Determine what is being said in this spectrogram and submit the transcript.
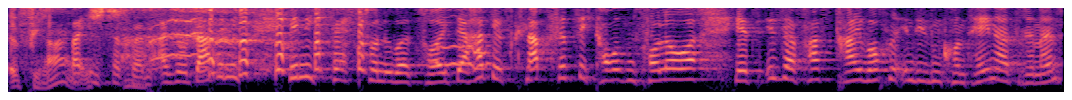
Äh, Vielleicht. Bei Instagram. Also da bin ich, bin ich fest von überzeugt. Der hat jetzt knapp 40.000 Follower. Jetzt ist er fast drei Wochen in diesem Container drinnen.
